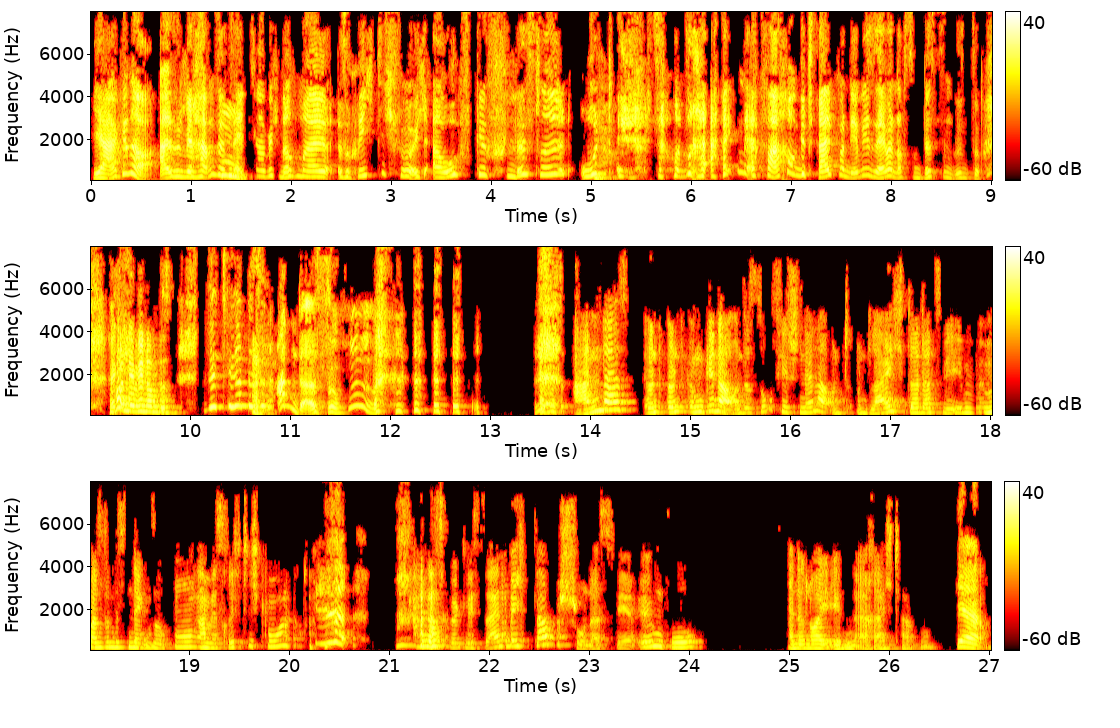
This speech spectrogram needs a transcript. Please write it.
Ja, genau. Also wir haben es jetzt, hm. glaube ich, nochmal so richtig für euch aufgeschlüsselt und unsere eigene Erfahrung geteilt, von der wir selber noch so ein bisschen sind. So, okay, von der wir noch ein bisschen, sind wieder ein bisschen anders. So, hm. Es ist anders und, und, und genau, und es ist so viel schneller und, und leichter, dass wir eben immer so ein bisschen denken, so, hm, haben wir es richtig gemacht? Ja. Kann das wirklich sein? Aber ich glaube schon, dass wir irgendwo eine neue Ebene erreicht haben. Ja,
